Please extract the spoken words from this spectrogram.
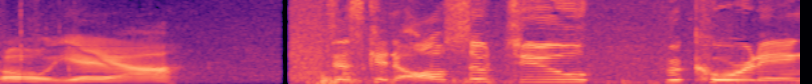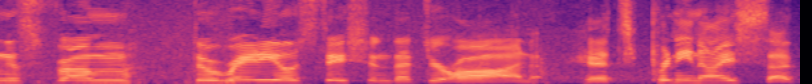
Oh yeah. This can also do recordings from the radio station that you're on. It's pretty nice that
